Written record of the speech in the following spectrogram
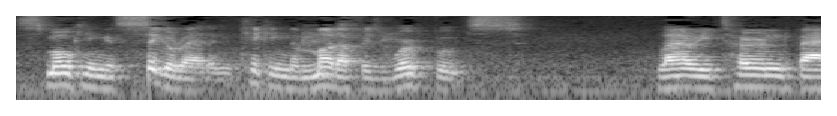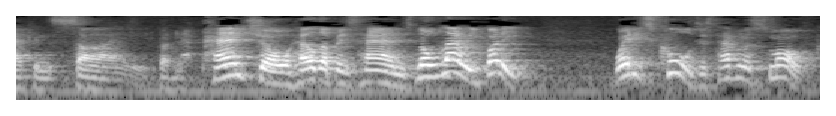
smoking a cigarette and kicking the mud off his work boots. Larry turned back and sighed, but Pancho held up his hands. No, Larry, buddy, wait, it's cool, just having a smoke.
